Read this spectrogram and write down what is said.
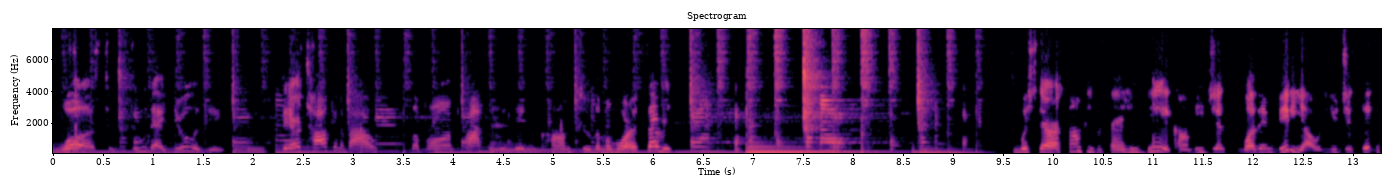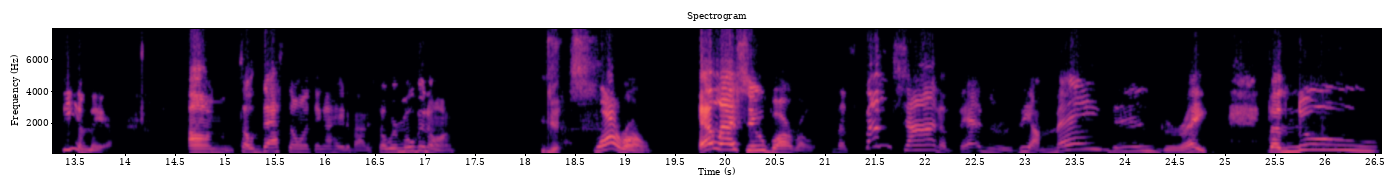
was to do that eulogy, they're talking about LeBron possibly didn't come to the memorial service. Which there are some people saying he did come. He just wasn't videoed. You just didn't see him there. Um, so that's the only thing I hate about it. So we're moving on. Yes. Burrow. LSU Burrow. The sunshine of Baton Rouge. The amazing grace. The new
